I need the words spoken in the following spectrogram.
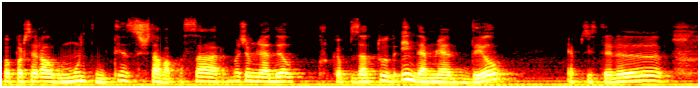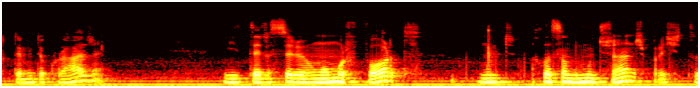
para parecer algo muito intenso estava a passar. Mas a mulher dele, porque apesar de tudo, ainda é a mulher dele, é preciso ter, eh, ter muita coragem e ter ser um amor forte, muito, relação de muitos anos, para isto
